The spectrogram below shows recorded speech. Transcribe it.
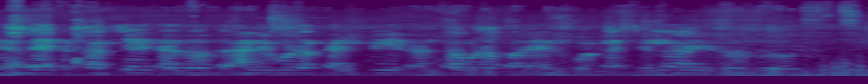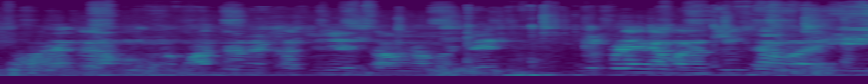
ఎంతైతే ఖర్చు అవుతుందో దాన్ని కూడా కలిపి ఇదంతా కూడా పదిహేను కోట్ల చిల్లర ఈరోజు మన గ్రామంలో మాత్రమే ఖర్చు చేస్తా ఉన్నామంటే ఎప్పుడైనా మనం చూసామా ఈ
